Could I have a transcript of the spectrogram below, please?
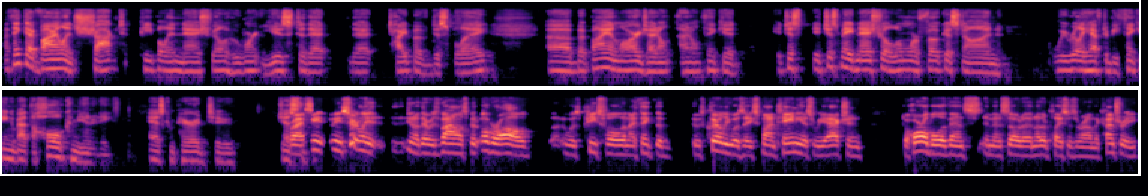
I think that violence shocked people in Nashville who weren't used to that that type of display. Uh, but by and large, I don't I don't think it it just it just made Nashville a little more focused on we really have to be thinking about the whole community as compared to just right. I mean, I mean, certainly, you know, there was violence, but overall, it was peaceful, and I think the it was clearly was a spontaneous reaction to horrible events in Minnesota and other places around the country,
